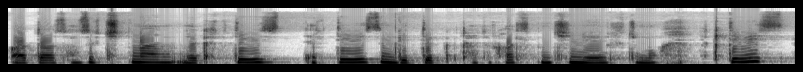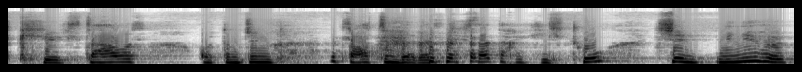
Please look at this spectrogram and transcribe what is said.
одоо сонсогчд маань яг активист активизм гэдэг тодорхойлолт нь чиний хувьд ч юм уу активист гэхээр заавал гудамжинд лооцсон бариад тагсаад ахыг хэлтгүү. Жишээ нь миний хувьд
